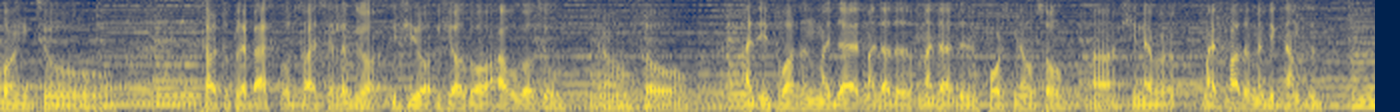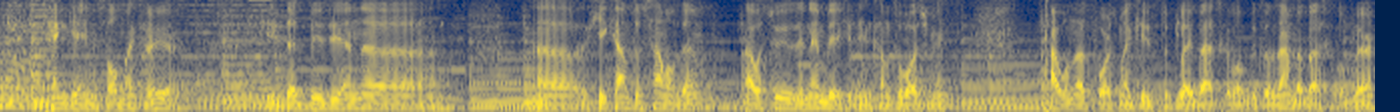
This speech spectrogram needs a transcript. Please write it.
going to start to play basketball. So I said, let's go. If you if you all go, I will go too. You know. So I, it wasn't my dad. My dad my dad didn't force me. Also, uh, he never. My father maybe come to 10 games all my career. He's that busy and. Uh, uh, he came to some of them. I was two years in NBA, he didn't come to watch me. I will not force my kids to play basketball because I'm a basketball player,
